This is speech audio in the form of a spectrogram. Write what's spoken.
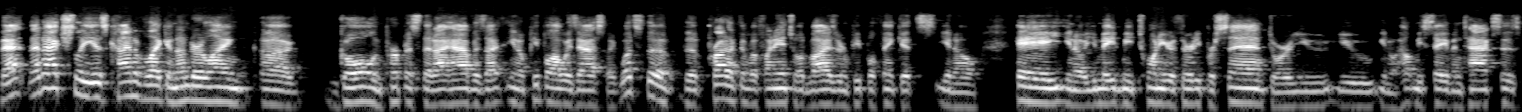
that that actually is kind of like an underlying uh, goal and purpose that I have is I you know people always ask like what's the the product of a financial advisor? And people think it's you know hey you know you made me 20 or 30 percent or you you you know help me save in taxes.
